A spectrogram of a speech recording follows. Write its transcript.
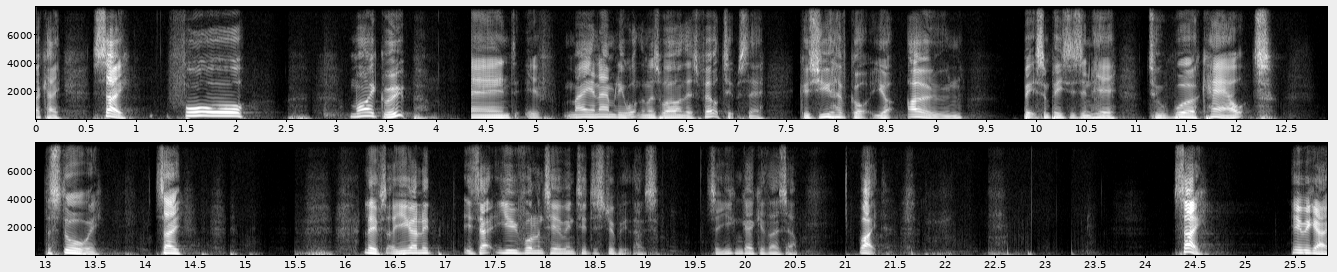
Okay, so for my group, and if May and Emily want them as well, and there's felt tips there, because you have got your own bits and pieces in here to work out the story. So, Livs, are you going to? Is that you volunteering to distribute those? So you can go give those out. Right. So, here we go.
